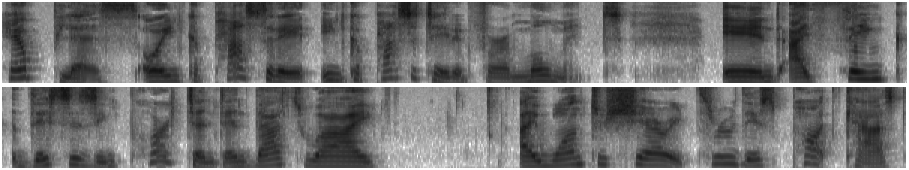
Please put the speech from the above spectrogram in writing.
helpless or incapacitated incapacitated for a moment and I think this is important, and that's why I want to share it through this podcast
